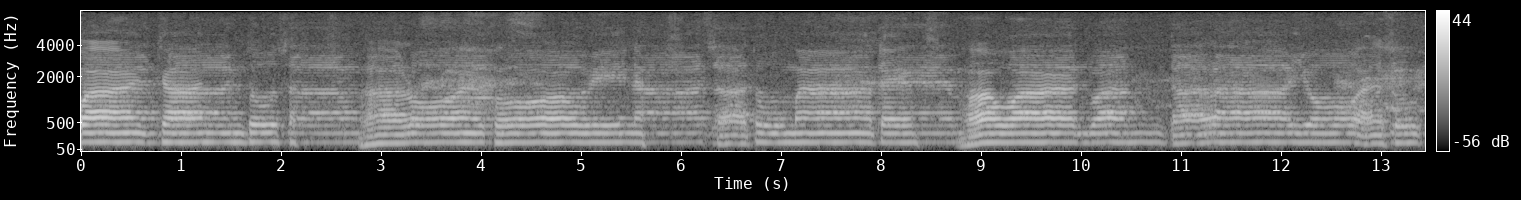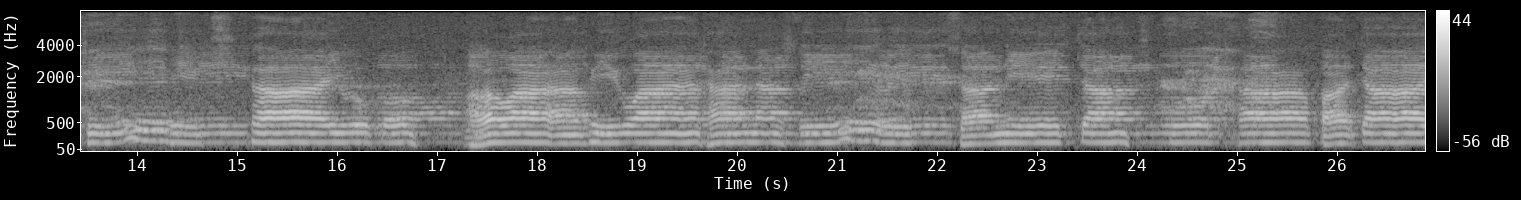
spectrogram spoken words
วันจันตุสัพพะโลโควินาสตุมาเตภวันวัน ตรายโยสุขีริคายุโกภวะพิวาทานาสีริสนิจังพุทธาปัจจาย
